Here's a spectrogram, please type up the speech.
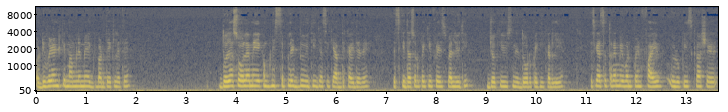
और डिविडेंड के मामले में एक बार देख लेते हैं। 2016 में ये कंपनी स्प्लिट भी हुई थी, जैसे कि आप दिखाई दे रहे इसकी दस रुपये की फेस वैल्यू थी, जो कि इसने दो रुपये की कर ली है। इसके सत्रह में वन पॉइंट फाइव रुपीज़ का शेयर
